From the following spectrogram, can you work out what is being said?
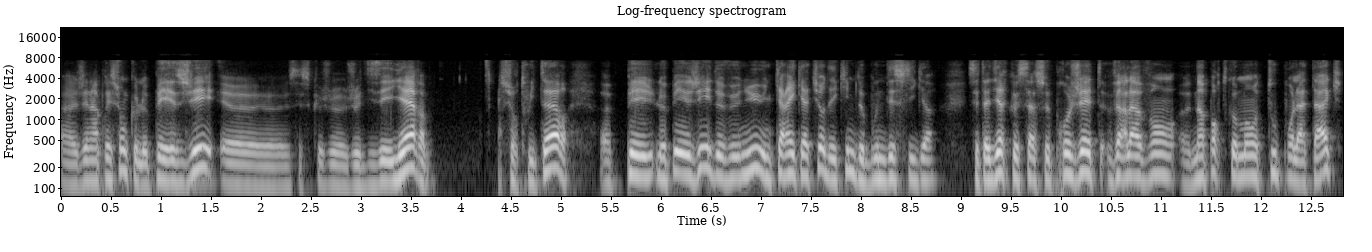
Euh, j'ai l'impression que le PSG, euh, c'est ce que je disais hier, sur Twitter, euh, le PSG est devenu une caricature d'équipe de Bundesliga. C'est-à-dire que ça se projette vers l'avant euh, n'importe comment, tout pour l'attaque,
